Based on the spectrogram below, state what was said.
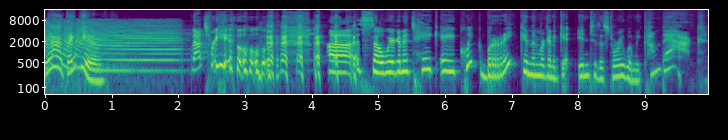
Yeah. Thank you. That's for you. uh, so we're going to take a quick break and then we're going to get into the story when we come back.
